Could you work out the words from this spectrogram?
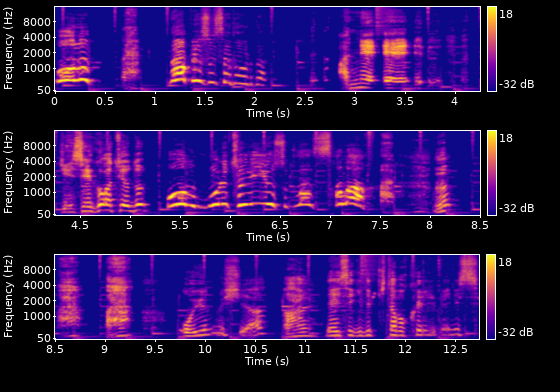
Oğlum ne yapıyorsun sen orada? Anne, e, e, CSGO atıyordum. Oğlum monitörü yiyorsun lan salak. Hı? Aha, aha. Oyunmuş ya. Ay, neyse gidip kitap okuyayım en iyisi.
